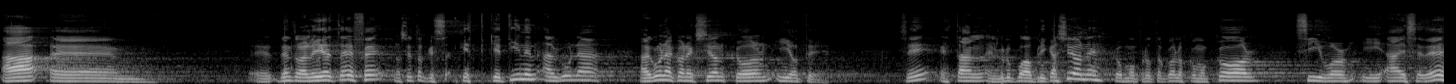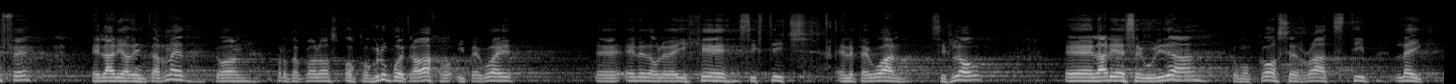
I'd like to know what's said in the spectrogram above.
a, eh, eh, dentro de la IETF, ¿no es cierto?, que, que tienen alguna alguna conexión con IoT. ¿Sí? Están el grupo de aplicaciones, como protocolos como Core, CBOR y ASDF, el área de Internet con protocolos o con grupo de trabajo IPWave, eh, LWIG, SysTeach, LP1, Syslow, el área de seguridad como COSE, RAT, STIP, Lake,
